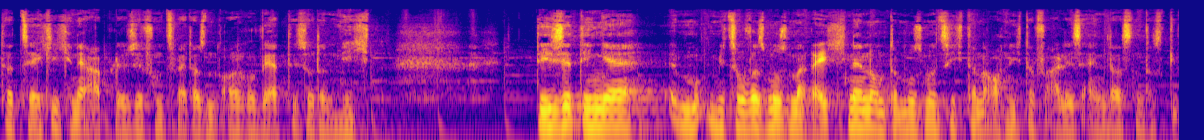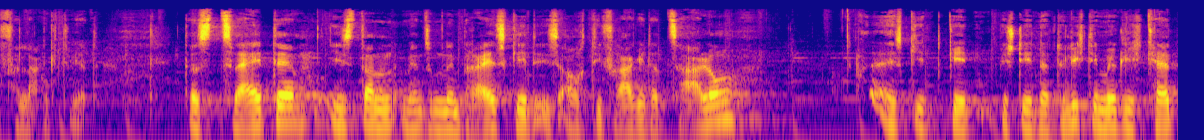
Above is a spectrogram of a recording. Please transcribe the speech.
tatsächlich eine Ablöse von 2000 Euro wert ist oder nicht. Diese Dinge, mit sowas muss man rechnen und da muss man sich dann auch nicht auf alles einlassen, was verlangt wird. Das Zweite ist dann, wenn es um den Preis geht, ist auch die Frage der Zahlung. Es geht, geht, besteht natürlich die Möglichkeit,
